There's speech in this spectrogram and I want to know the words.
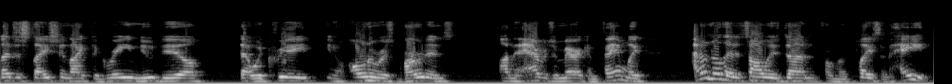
legislation like the Green New Deal that would create, you know, onerous burdens on the average American family, I don't know that it's always done from a place of hate.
